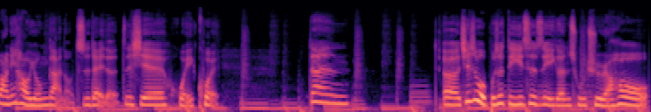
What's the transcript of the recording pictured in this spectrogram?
哇，你好勇敢哦之类的这些回馈。但，呃，其实我不是第一次自己一个人出去，然后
